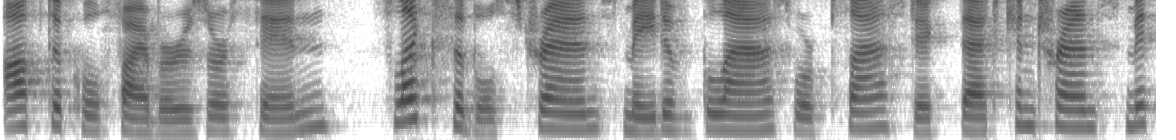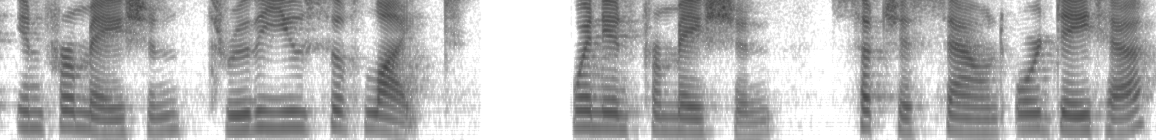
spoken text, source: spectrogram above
Optical fibres are thin, flexible strands made of glass or plastic that can transmit information through the use of light. When information, such as sound or data,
